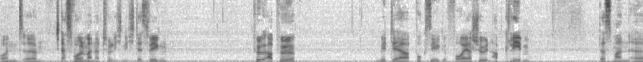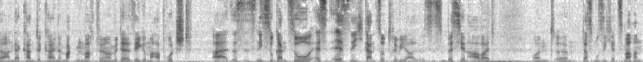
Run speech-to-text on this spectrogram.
Und ähm, das wollen wir natürlich nicht. Deswegen peu à peu mit der Pucksäge. Vorher schön abkleben, dass man äh, an der Kante keine Macken macht, wenn man mit der Säge mal abrutscht. Ah, das ist nicht so ganz so, es ist nicht ganz so trivial. Es ist ein bisschen Arbeit und ähm, das muss ich jetzt machen.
